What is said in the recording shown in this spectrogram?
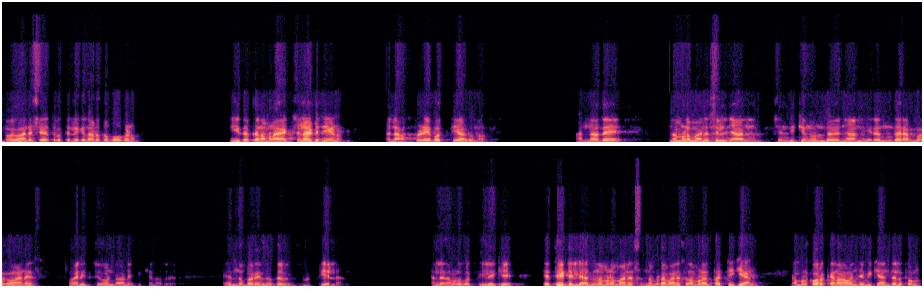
ഭഗവാന്റെ ക്ഷേത്രത്തിലേക്ക് നടന്നു പോകണം. ഇതൊക്കെ നമ്മൾ ആക്ച്വലായിട്ട് ചെയ്യണം. അല്ല അപ്പോഴേ ഭക്തിയാകുന്നു. അല്ലാതെ നമ്മൾ മനസ്സിൽ ഞാൻ ചിന്തിക്കുന്നുണ്ട് ഞാൻ നിരന്തരം ഭഗവാനെ സ്മരിച്ചുകൊണ്ടാണ് ഇരിക്കുന്നത് എന്ന് പറയുന്നത് ഭക്തിയല്ല. അല്ല നമ്മൾ ഭക്തിയിലേക്ക് എത്തിയിട്ടില്ല. അത് നമ്മുടെ മനസ്സ് നമ്മുടെ മനസ്സ് നമ്മളെ പറ്റിക്കുകയാണ്. നമ്മൾ കുറക്കെ നാമം ജപിക്കാൻ ചിലപ്പം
